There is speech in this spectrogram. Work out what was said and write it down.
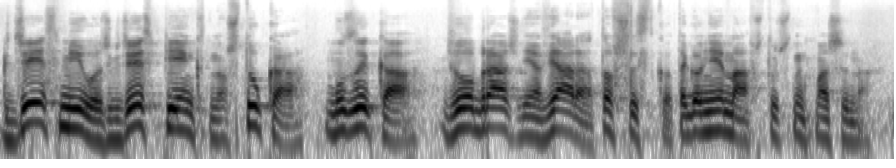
gdzie jest miłość, gdzie jest piękno, sztuka, muzyka, wyobraźnia, wiara, to wszystko. Tego nie ma w sztucznych maszynach.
